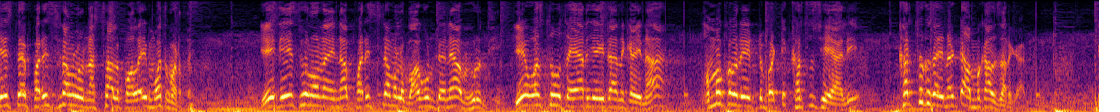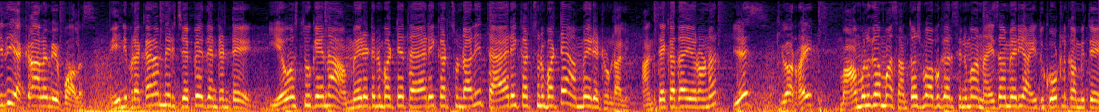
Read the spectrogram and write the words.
చేస్తే పరిశ్రమలు నష్టాలు పాలై మూతపడతాయి. ఏ దేశంలోనైనా పరిశ్రమలు బాగుంటేనే అభివృద్ధి. ఏ వస్తువు తయారు చేయడానికైనా అమ్మకం రేటును బట్టి ఖర్చు చేయాలి. ఖర్చుకు తగినట్టు అమ్మకాలు జరగాలి. ఇది ఎకానమీ పాలసీ దీని ప్రకారం మీరు చెప్పేది ఏంటంటే ఏ వస్తువుకైనా అమ్మే రేటును బట్టే తయారీ ఖర్చు ఉండాలి తయారీ ఖర్చును బట్టే అమ్మే రేటు ఉండాలి. అంతే కదా your honour yes you are right మామూలుగా మా సంతోష్ బాబు గారి సినిమా నైజాం ఏరియా ఐదు కోట్లకు అమ్మితే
